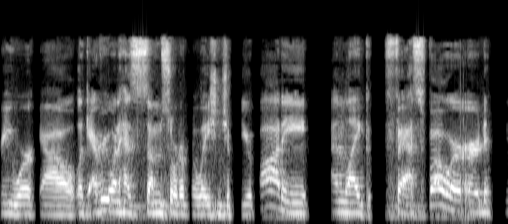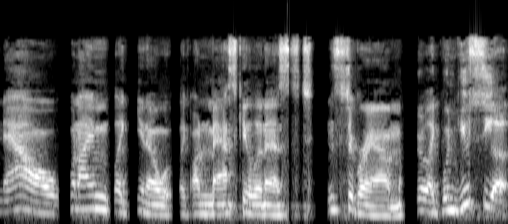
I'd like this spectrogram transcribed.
pre-workout, like everyone has some sort of relationship to your body. And like fast forward now, when I'm like, you know, like on masculinist Instagram, they're like, when you see a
